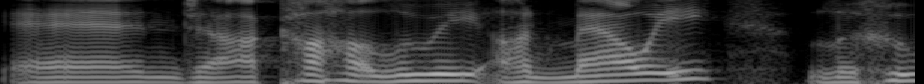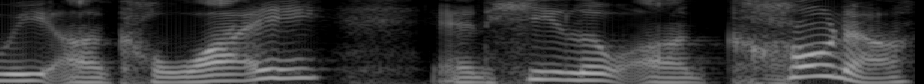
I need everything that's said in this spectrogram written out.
and uh, Kahului on Maui, Lihue on Kauai, and Hilo on Kona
